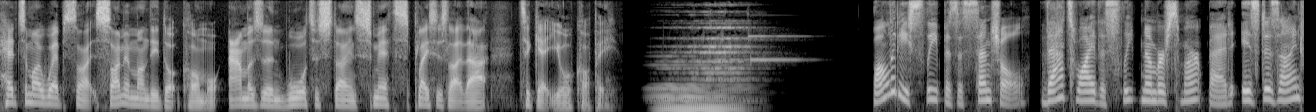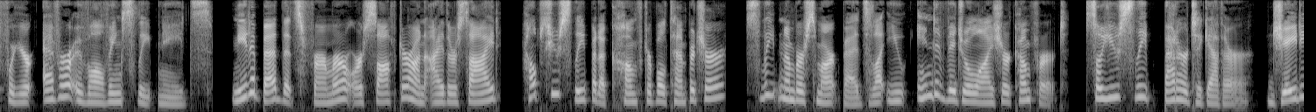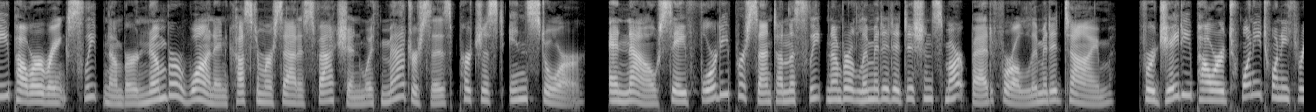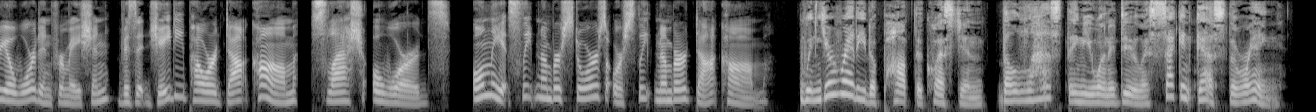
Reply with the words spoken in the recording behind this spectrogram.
head to my website, simonmundy.com or Amazon, Waterstone, Smiths, places like that to get your copy. Quality sleep is essential. That's why the Sleep Number Smart Bed is designed for your ever evolving sleep needs. Need a bed that's firmer or softer on either side? Helps you sleep at a comfortable temperature? Sleep Number Smart Beds let you individualize your comfort so you sleep better together. JD Power ranks Sleep Number number 1 in customer satisfaction with mattresses purchased in-store. And now save 40% on the Sleep Number limited edition Smart Bed for a limited time. For JD Power 2023 award information, visit jdpower.com/awards. Only at Sleep Number stores or sleepnumber.com. When you're ready to pop the question, the last thing you want to do is second guess the ring.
